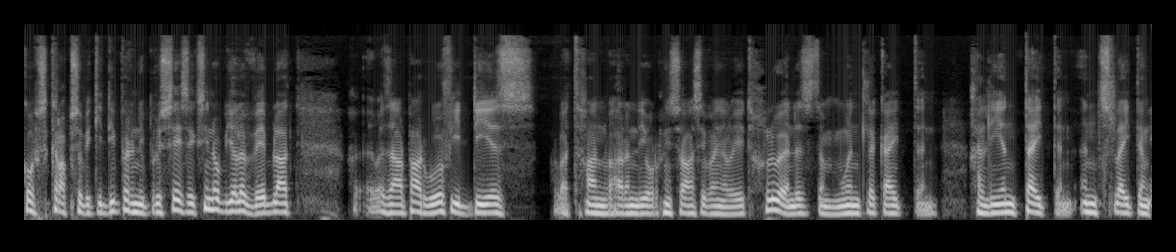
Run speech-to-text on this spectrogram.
kop skrap so 'n bietjie dieper in die proses. Ek sien op julle webblad was daar 'n paar hoofidees wat gaan waarin die organisasie van julle het glo en dis 'n moontlikheid en geleentheid en insluiting.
